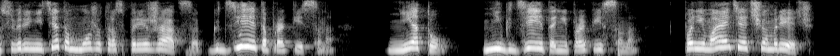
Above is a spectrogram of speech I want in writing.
суверенитетом может распоряжаться, где это прописано? Нету. Нигде это не прописано. Понимаете, о чем речь?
